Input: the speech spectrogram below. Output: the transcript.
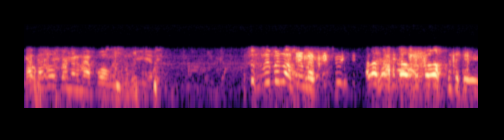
Я кажу, що нерме повністю, не вірить. Тут глибина тримає, Але ж кидав до колоди.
